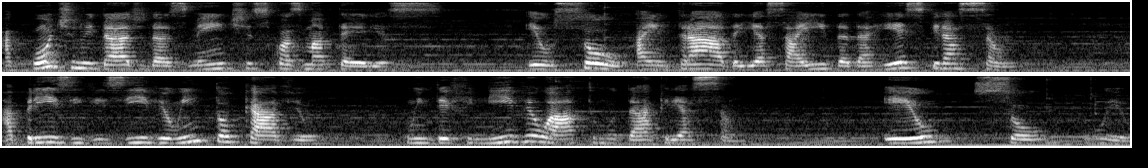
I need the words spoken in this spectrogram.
a continuidade das mentes com as matérias. Eu sou a entrada e a saída da respiração, a brisa invisível intocável, o indefinível átomo da criação. Eu sou o eu.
